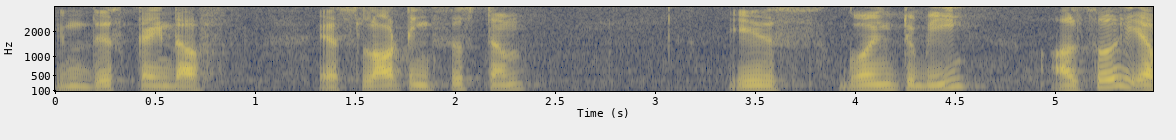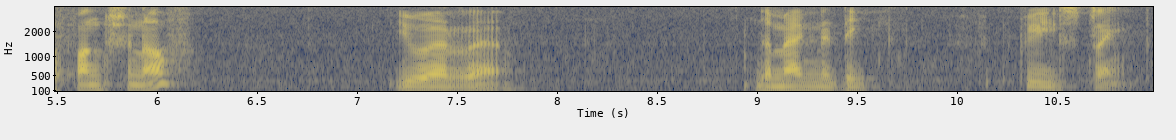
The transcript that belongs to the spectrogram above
in this kind of a slotting system is going to be also a function of your uh, the magnetic field strength.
